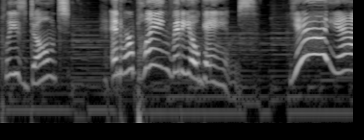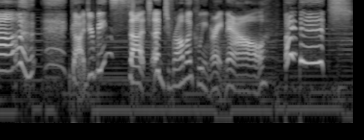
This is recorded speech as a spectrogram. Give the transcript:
Please don't. And we're playing video games. Yeah, yeah. God, you're being such a drama queen right now. Bye, bitch.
